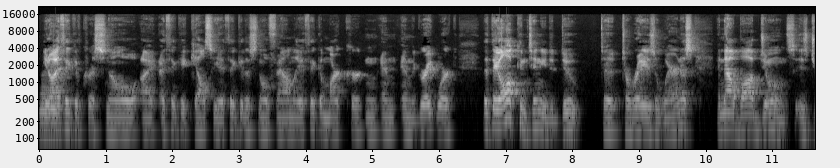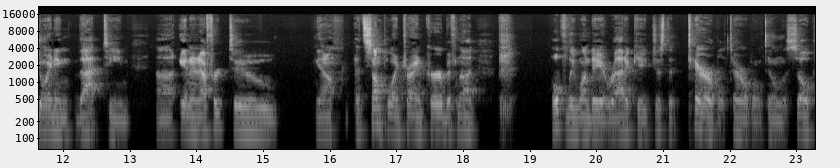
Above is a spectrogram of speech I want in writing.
you know I think of Chris Snow, I, I think of Kelsey, I think of the Snow family, I think of Mark Curtin and and the great work that they all continue to do to to raise awareness. And now Bob Jones is joining that team uh, in an effort to you know, at some point try and curb, if not, hopefully one day eradicate just a terrible, terrible illness. So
